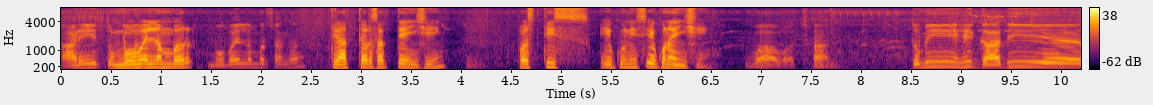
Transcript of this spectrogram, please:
आणि तुम्ही मोबाईल नंबर मोबाईल नंबर सांगा. त्र्याहत्तर सत्याऐंशी पस्तीस एकोणीस एकोणऐंशी. वा वा छान. तुम्ही ही गादी अ,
